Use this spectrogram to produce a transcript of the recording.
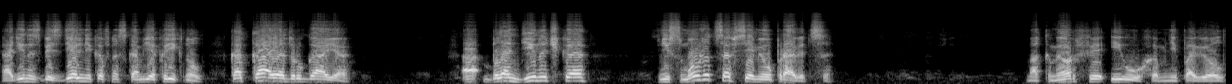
Один из бездельников на скамье крикнул «Какая другая?» А блондиночка не сможет со всеми управиться. МакМёрфи и ухом не повел,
